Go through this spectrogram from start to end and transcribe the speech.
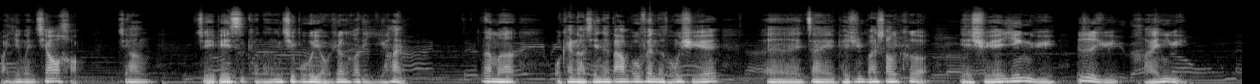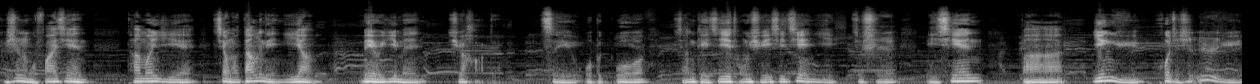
把英文教好，这样这一辈子可能就不会有任何的遗憾。那么，我看到现在大部分的同学，呃，在培训班上课，也学英语、日语、韩语。可是，我发现他们也像我当年一样，没有一门学好的。所以，我不，我想给这些同学一些建议，就是你先把英语，或者是日语，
